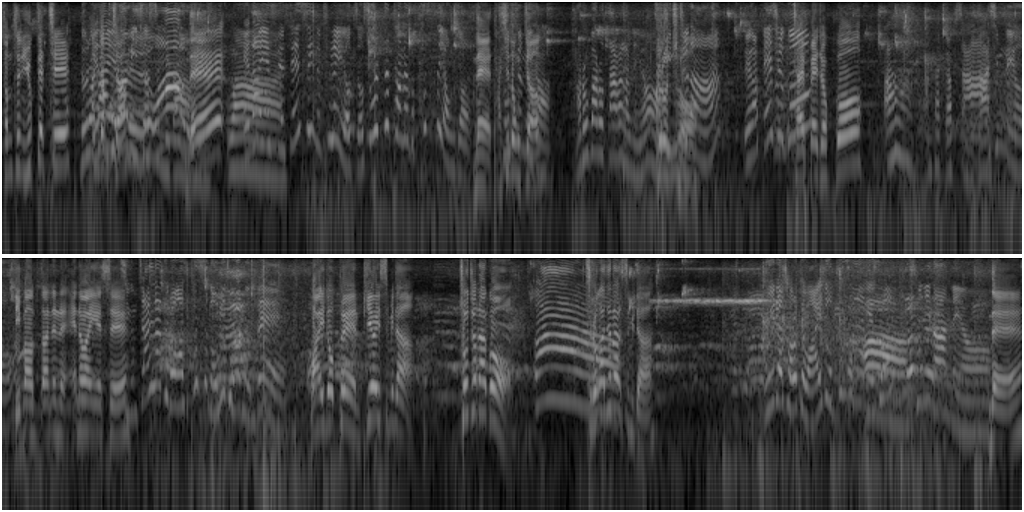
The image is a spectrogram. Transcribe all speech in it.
점수는 6대 7. 노래 한점 차. NIS 이 있었습니다. 네. 와. NIS의 센스 있는 플레이였죠. 솔뜻하면서 패스 연결. 네, 다시 좋습니다. 동점. 바로바로 따라가네요. 그렇죠. 김준환 외곽 빼주고. 잘 빼줬고 아, 자, 안타깝습니다. 아쉽네요. 리바운드 따내는 NIS. 지금 잘라 들어가서 패스 너무 좋았는데. wide open 비어 있습니다. 조준하고 와. 들어가진 않습니다. 오히려 저렇게 wide open 상황에서 아, 손이 닿았네요. 네.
